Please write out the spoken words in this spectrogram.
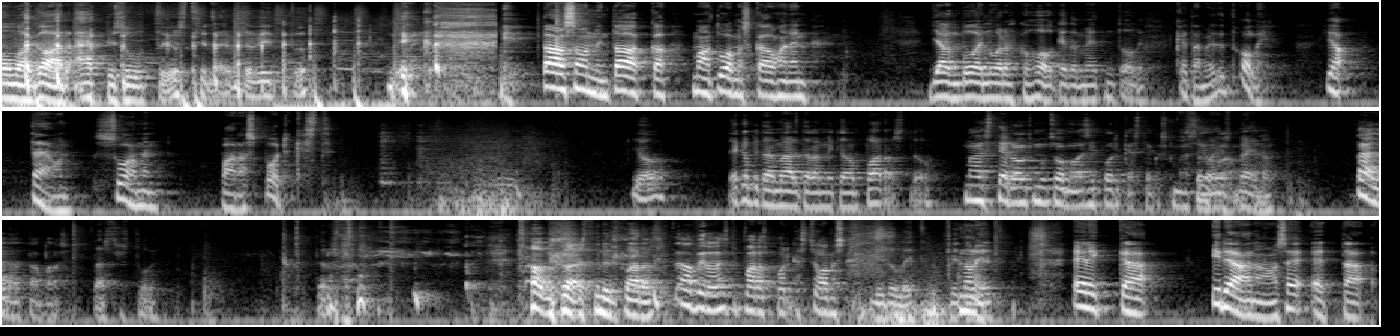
Oh my god, appi suuttui just silleen, mitä vittu. Tää on Sonnin taakka. Mä oon Tuomas Kauhanen. Young boy, nuorehko H, ketä meitä nyt oli? Ketä meitä nyt oli? Ja tää on Suomen paras podcast. Joo. Eikä pitää määritellä mikä on paras, joo. Mä en tiedä, onko muut suomalaisia podcasteja, koska mä Se mä just meinaan. Päätetään, että tää on paras. Tästä just tuli. Tervetuloa. Tää on virallisesti nyt paras. Tää on virallisesti paras podcast Suomessa. Vitu lit. Vitu No niin. Elikkä ideana on se, että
